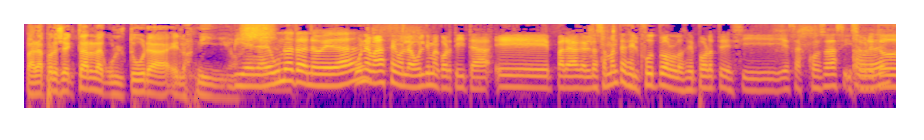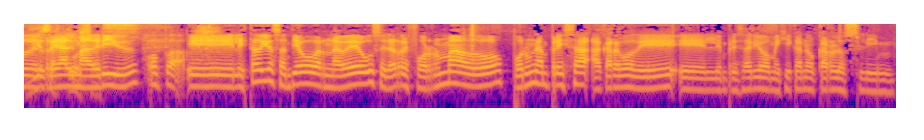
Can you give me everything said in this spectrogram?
para proyectar la cultura en los niños. Bien, ¿alguna otra novedad? Una más, tengo la última cortita. Eh, para los amantes del fútbol, los deportes y esas cosas, y sobre todo del Real cosas. Madrid, Opa. eh, el Estadio Santiago Bernabéu será reformado por una empresa a cargo del empresario mexicano Carlos Slim.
